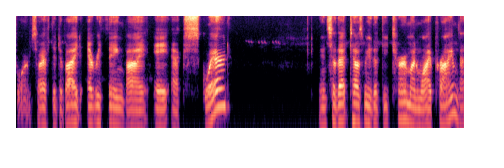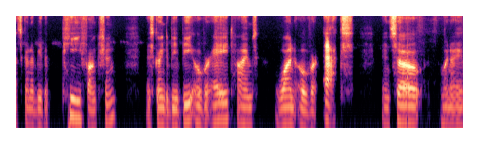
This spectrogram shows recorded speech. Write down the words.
form. So I have to divide everything by ax squared. And so that tells me that the term on y prime, that's going to be the p function, is going to be b over a times 1 over x. And so when I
